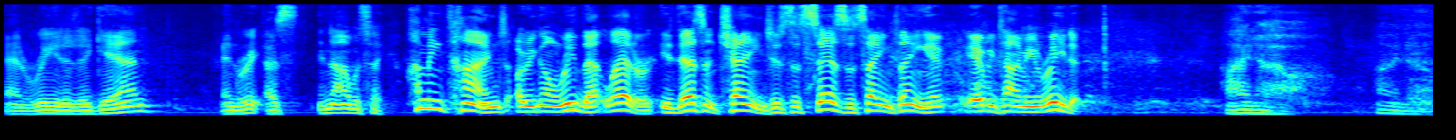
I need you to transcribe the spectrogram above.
and read it again, and, read, and I would say, How many times are you going to read that letter? It doesn't change. It says the same thing every time you read it. I know, I know.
